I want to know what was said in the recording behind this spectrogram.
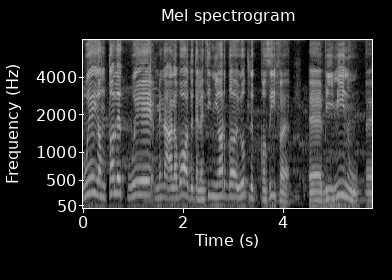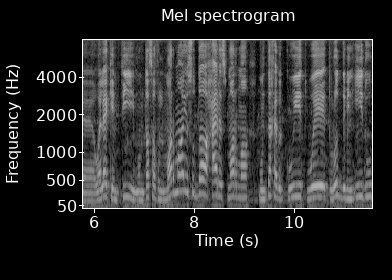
وينطلق ومن على بعد 30 ياردة يطلق قذيفة آه، بيمينه آه، ولكن في منتصف المرمى يصدها حارس مرمى منتخب الكويت وترد من إيده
